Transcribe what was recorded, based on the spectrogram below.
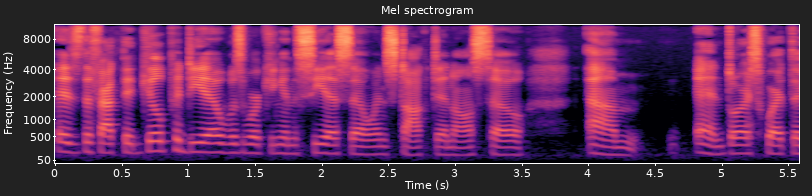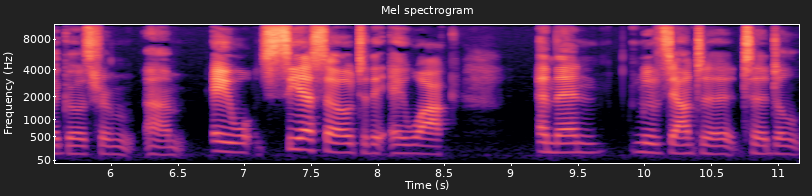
is the fact that Gil Padilla was working in the CSO in Stockton also. Um, and Doris Huerta goes from um, a CSO to the AWOC, and then moves down to to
